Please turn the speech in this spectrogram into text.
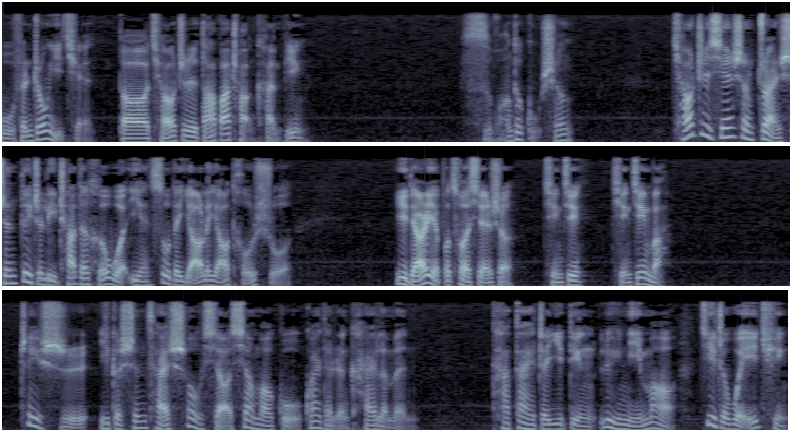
五分钟以前到乔治打靶场看病。死亡的鼓声。乔治先生转身对着理查德和我严肃的摇了摇头，说：“一点也不错，先生，请进，请进吧。”这时，一个身材瘦小、相貌古怪的人开了门。他戴着一顶绿呢帽，系着围裙，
